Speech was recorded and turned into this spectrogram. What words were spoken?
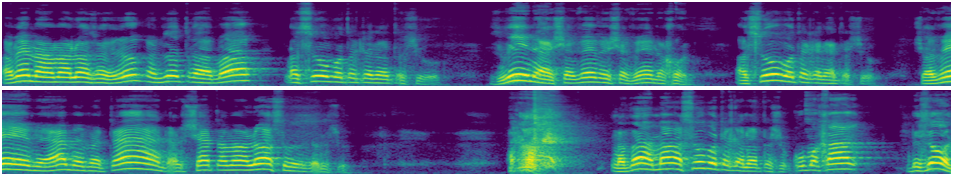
הממה אמר לא אסור בשוק, רב אמר אסור בו תקנת השוק. זמינה שווה בשווה, נכון. אסור בו תקנת השוק. שווה מאה במתן, השת אמר לא אסור בו תקנת השוק. רבה אמר אסור בו תקנת השוק. הוא מכר בזול.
